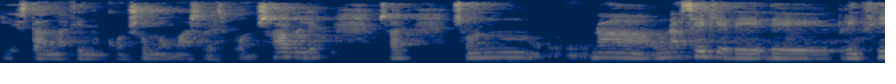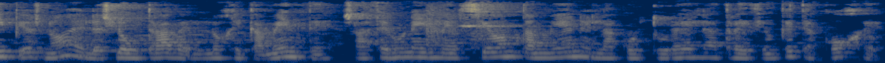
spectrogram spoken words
y están haciendo un consumo más responsable. O sea, son una, serie de, principios, ¿no? El slow travel, lógicamente. O sea, hacer una inmersión también en la cultura y la tradición que te acoge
